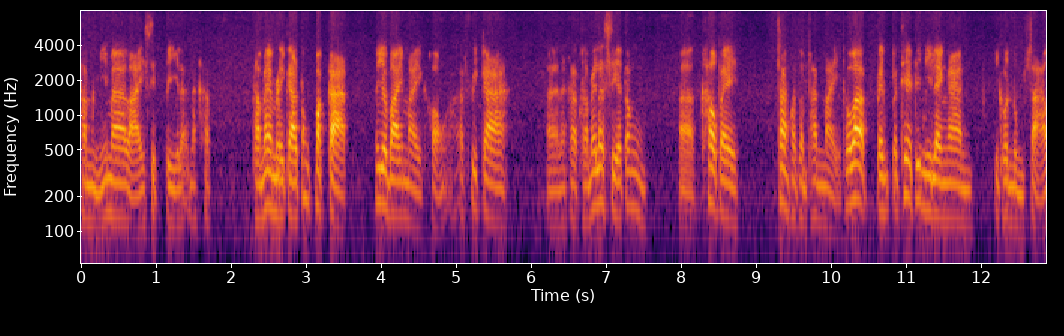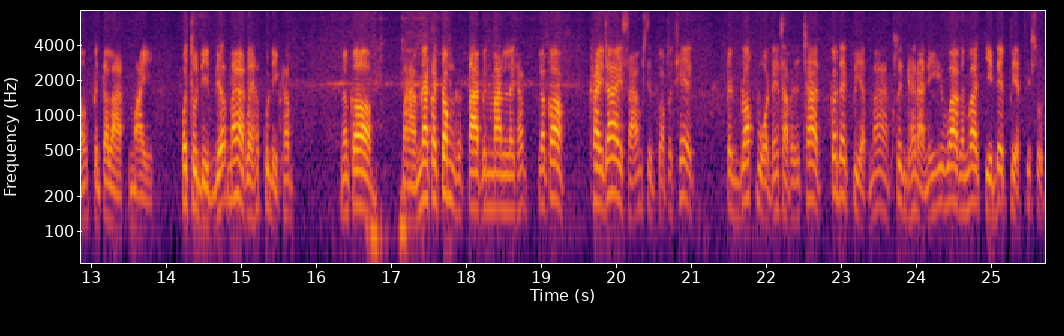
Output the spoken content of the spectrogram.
ทำอย่างนี้มาหลายสิบปีแล้วนะครับทำให้อเมริกาต้องประกาศ นโยบายใหม่ของแอฟริกานะครับทำให้รัสเซียต้องเข้าไปสร้างความสัมพันธ์ใหม่ เพราะว่าเป็นประเทศที่มีแรงงานมีคนหนุ่มสาวเป็นตลาดใหม่ วัตถุดิบเยอะมากเลยครับคุณอีกครับ แล้วก็มหาอำนาจก็จ้องตาเป็นมันเลยครับ แล้วก็ใครได้สามสิบกว่าประเทศ เป็นบล็อกโหวตในสหประชาชาติก็ได้เปรียบมาก ซึ่งขณะนี้ว่ากันว่าจีนได้เปรียบที่สุด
